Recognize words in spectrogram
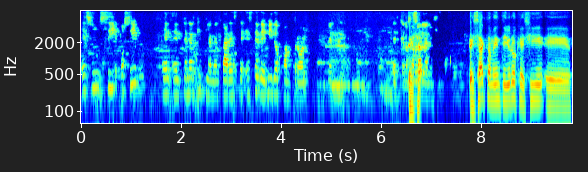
Es un sí o sí el, tener que implementar este, este debido control del que, nos habla la legislación. Exactamente, yo creo que sí. Eh,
